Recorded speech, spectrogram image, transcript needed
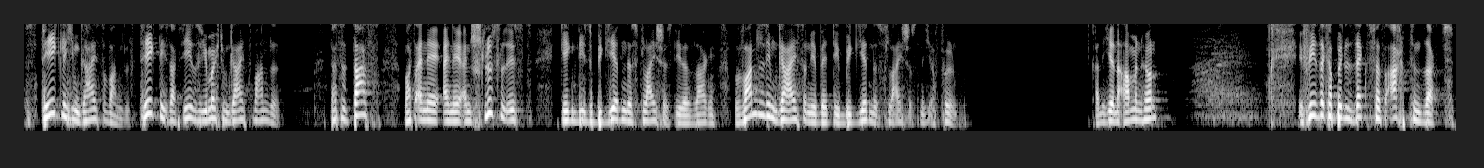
Dass du täglich im Geist wandelst. Täglich sagst Jesus, ich möchte im Geist wandeln. Das ist das, was eine, eine, ein Schlüssel ist gegen diese Begierden des Fleisches, die da sagen, wandelt im Geist und ihr werdet die Begierden des Fleisches nicht erfüllen. Kann ich hier einen Amen hören? Epheser Kapitel 6, Vers 18 sagt,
